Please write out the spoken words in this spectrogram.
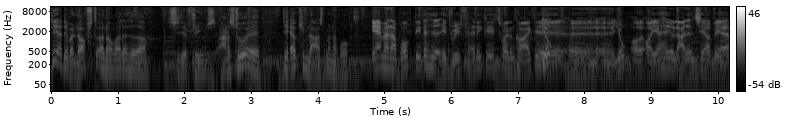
Det her, det var Loft og nummer, der hedder City of Dreams. Anders, du, uh, det er jo Kim Larsen, man har brugt. Ja, man har brugt det, der hedder et riff. Er det ikke det, tror jeg, den korrekte? Jo. Øh, øh, jo, og, og jeg havde jo lejlighed til at være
